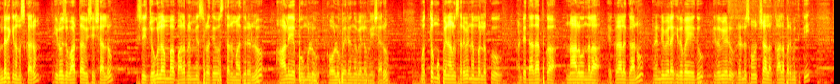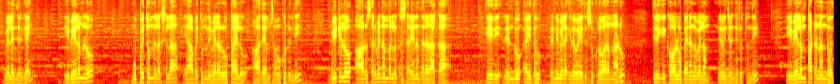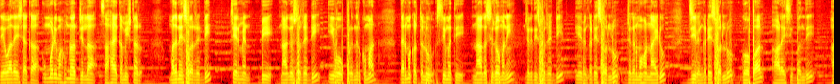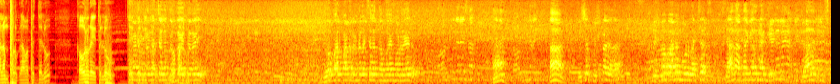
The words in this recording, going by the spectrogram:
అందరికీ నమస్కారం. ఈరోజు వార్తా విశేషాల్లో శ్రీ జోగులాంబ బాలబ్రహ్మేశ్వర దేవస్థానం ఆధ్వర్యంలో ఆలయ భూములు కౌలు బహిరంగ వేలం వేశారు. మొత్తం ముప్పై నాలుగు సర్వే నెంబర్లకు అంటే దాదాపుగా నాలుగు వందల ఎకరాలకు గాను రెండు వేల ఇరవై ఐదు ఇరవై ఏడు రెండు సంవత్సరాల కాల పరిమితికి వేలం జరిగాయి. ఈ వేలంలో ముప్పై తొమ్మిది లక్షల యాభై తొమ్మిది వేల రూపాయలు ఆదాయం సమకూరింది. వీటిలో ఆరు సర్వే నెంబర్లకు సరైన ధర రాక తేదీ రెండు ఐదు రెండు వేల ఇరవై ఐదు శుక్రవారం నాడు తిరిగి కౌలు బహిరంగ వేలం నిర్వహించడం జరుగుతుంది. ఈ వేలంపాట నందు దేవాదాయ శాఖ ఉమ్మడి మహబూబ్నగర్ జిల్లా సహాయ commissioner Madaneshwar Reddy chairman B Nageshwar Reddy EO Purendra Kumar ధర్మకర్తలు Shrimati Naga Shiromani Jagadishwar Reddy A Venkateswarlu Jaganmohan Naidu G Venkateswarlu Gopal ఆలయ సిబ్బంది అలంపూర్ గ్రామ పెద్దలు కౌలు రైతులు తదితరులు రెండు లక్షల తొంభై మూడు వేలు. పుష్ప పుష్ప కదా? పుష్ప పాట మూడు లక్షలు. చాలా అర్థం కాదు నాకు. చాలా పుష్ప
